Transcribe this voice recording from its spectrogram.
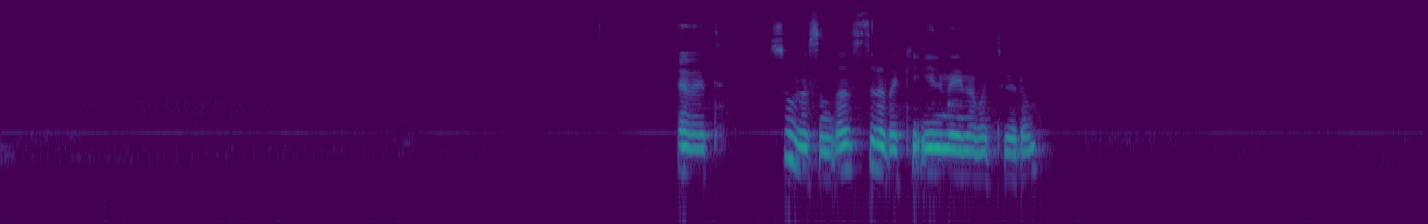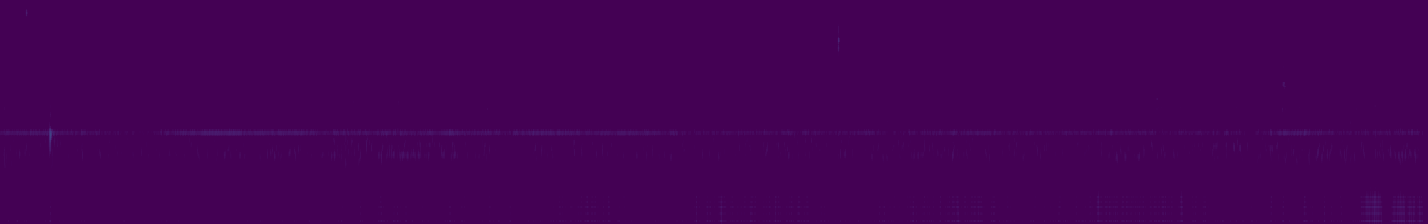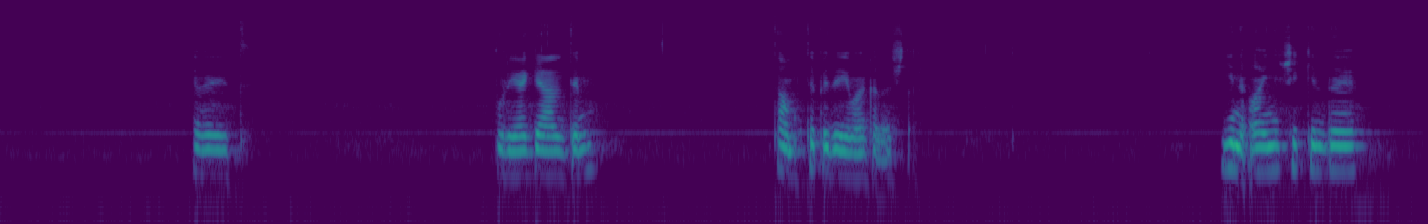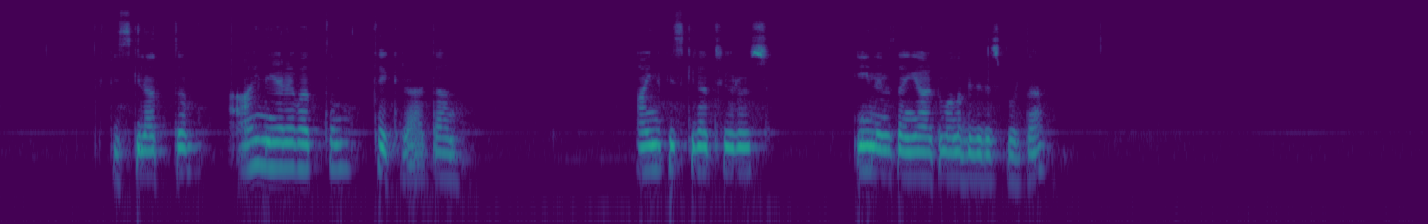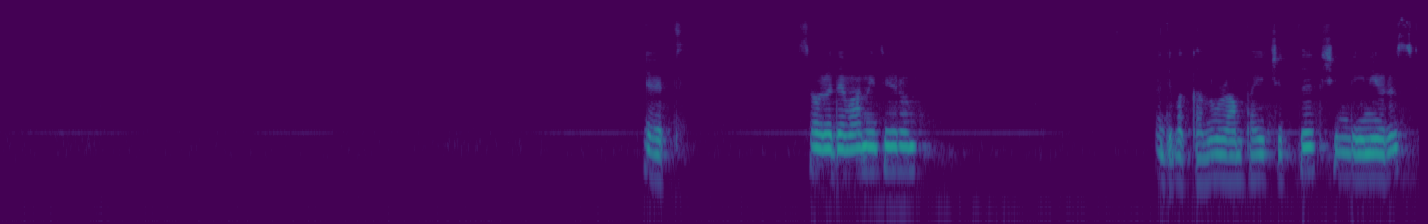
Evet. Sonrasında sıradaki ilmeğime batıyorum. Evet. Buraya geldim. Tam tepedeyim arkadaşlar. Yine aynı şekilde fiskil attım. Aynı yere battım. Tekrardan aynı fiskil atıyoruz. İğnemizden yardım alabiliriz burada. Evet. Sonra devam ediyorum. Hadi bakalım rampaya çıktık. Şimdi iniyoruz.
